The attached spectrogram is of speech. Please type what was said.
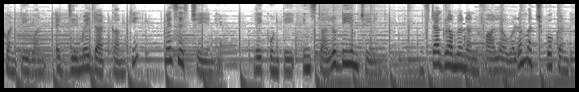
twenty one at Gmail dot కామ్కి మెసేజ్ చేయండి. లేకుంటే ఇన్స్టాలో డిఎం చేయండి. ఇన్స్టాగ్రామ్లో నన్ను ఫాలో అవ్వడం మర్చిపోకండి.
